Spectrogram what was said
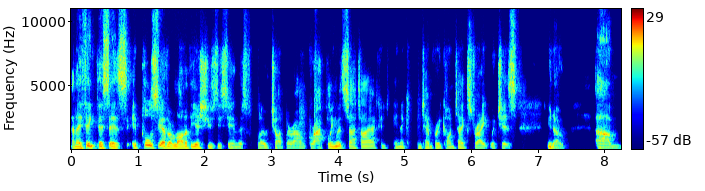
And I think this is, it pulls together a lot of the issues you see in this flowchart around grappling with satire in a contemporary context, right? Which is, you know, um,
